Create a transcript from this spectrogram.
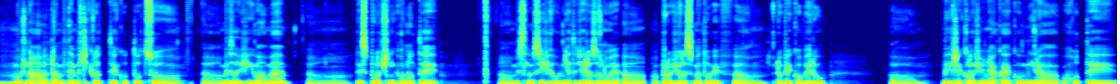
možná dám ten příklad jako to, co uh, my zažíváme, uh, ty společné hodnoty, uh, myslím si, že hodně teď rezonuje a, a prožili jsme to i v, um, v době covidu. Uh, bych řekla, že nějaká jako míra ochoty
